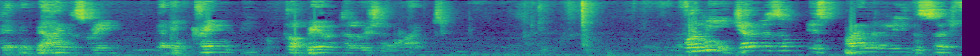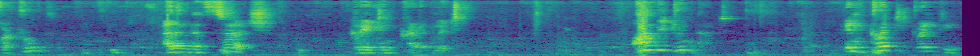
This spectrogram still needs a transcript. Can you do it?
they've been behind the screen, they've been training to appear on television and write. For me, journalism is primarily the search for truth, and in that search, creating credibility. Are we doing that? In 2020,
